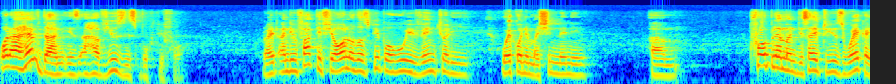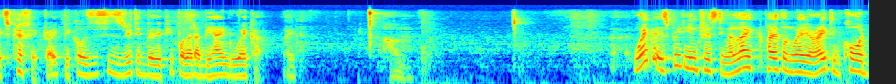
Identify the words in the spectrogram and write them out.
What I have done is I have used this book before, right? And in fact, if you're one of those people who eventually work on a machine learning um, problem and decide to use Weka, it's perfect, right? Because this is written by the people that are behind Weka, right? Um, Weka is pretty interesting. Unlike Python where you're writing code,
